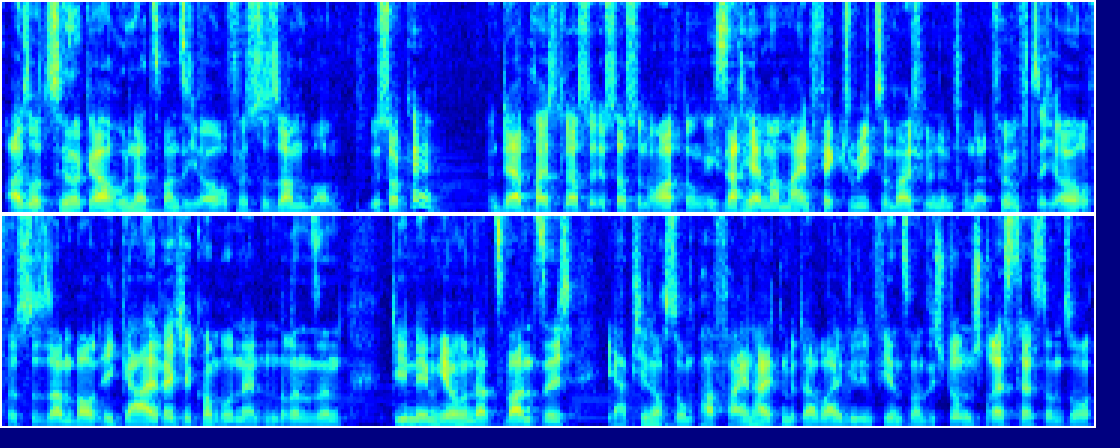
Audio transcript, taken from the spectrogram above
Also circa 120 Euro fürs Zusammenbauen. Ist okay. In der Preisklasse ist das in Ordnung. Ich sage ja immer, mein Factory zum Beispiel nimmt 150 Euro fürs Zusammenbauen, egal welche Komponenten drin sind. Die nehmen hier 120. Ihr habt hier noch so ein paar Feinheiten mit dabei, wie den 24-Stunden-Stresstest und so.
